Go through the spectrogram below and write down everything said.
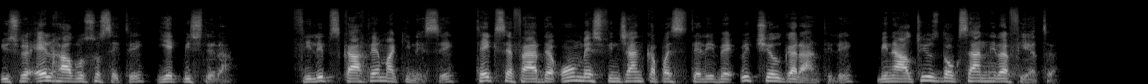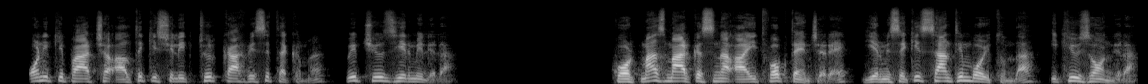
Üçlü el havlusu seti 70 lira. Philips kahve makinesi, tek seferde 15 fincan kapasiteli ve 3 yıl garantili, 1690 lira fiyatı. 12 parça 6 kişilik Türk kahvesi takımı, 320 lira. Korkmaz markasına ait fok tencere, 28 santim boyutunda, 210 lira.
